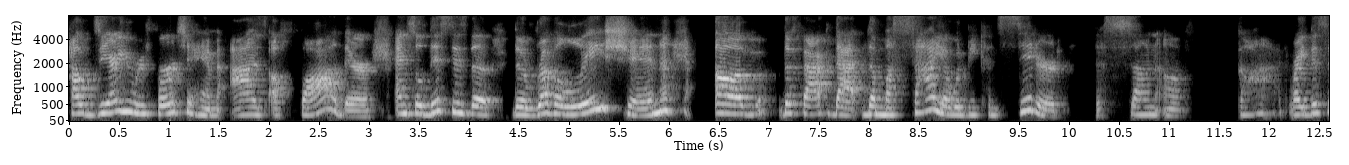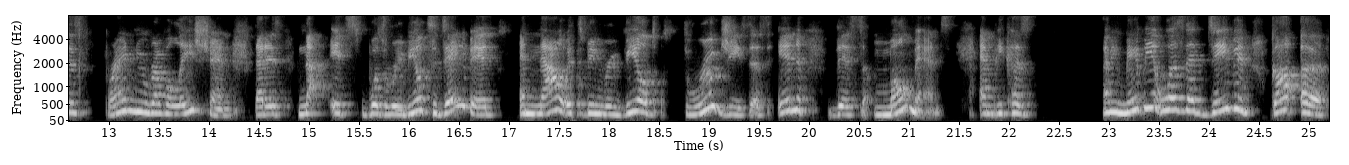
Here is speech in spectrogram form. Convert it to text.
how dare you refer to him as a father? And so this is the, the revelation of the fact that the Messiah would be considered the son of God, right? This is brand new revelation that is not, it's was revealed to David and now it's being revealed through Jesus in this moment. And because I mean, maybe it was that David got a,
